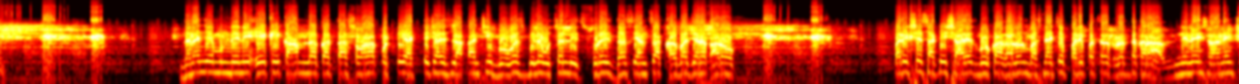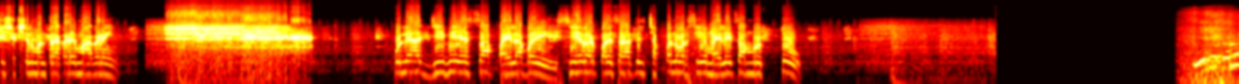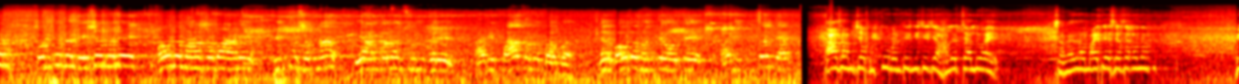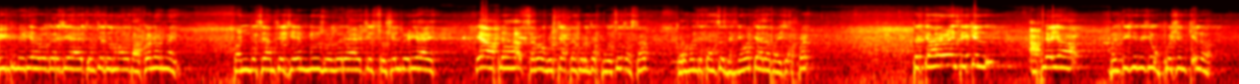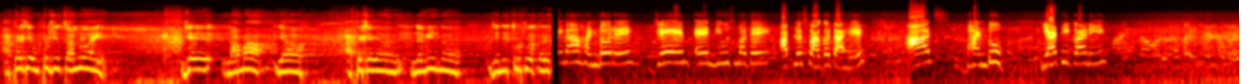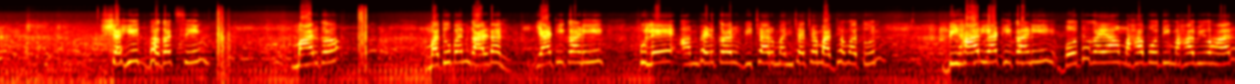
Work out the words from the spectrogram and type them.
धनंजय मुंडेने एकही काम न करता सोळा कोटी अठ्ठेचाळीस लाखांची बोगस बिलं उचलली. सुरेश धस यांचा खळबळजनक आरोप. परीक्षेसाठी शाळेत बुरखा घालून बसण्याचे परिपत्रक रद्द करा. निलेश राणेंची शिक्षण मंत्र्याकडे मागणी. पुण्यात जीबीएसचा पहिला बळी. सिंहगड परिसरातील छप्पन वर्षीय महिलेचा मृत्यू. करून संपूर्ण देशामध्ये बौद्ध महासभा आणि भिक्खू संघ हे आंदोलन सुरू करेल. आणि पाच बाबत जर बौद्ध भंते होते आणि तिथं त्या आज आमच्या भिक्खू भंतेजीची जी हालत चालू आहे सगळ्यांना माहिती असेल सगळ्यांना प्रिंट मीडिया वगैरे जे आहे तुमचे तुम्हाला दाखवणार नाही. पण जसे आमचे जे एम न्यूज वगैरे आहे जे सोशल मीडिया आहे ते आपल्या सर्व गोष्टी आपल्यापर्यंत पोहोचत असतात. खरं म्हणजे त्यांचं धन्यवाद द्यायला पाहिजे आपण. तर त्यावेळेस देखील आपल्या या बंदीजीने जे उपोषण केलं आता जे उपोषण चालू आहे जे लामा या आताच्या या नवीन जे नेतृत्व करत हंडोरे जे एम ए न्यूजमध्ये आपलं स्वागत आहे. आज भांडूप या ठिकाणी शहीद भगतसिंग मार्ग मधुबन गार्डन या ठिकाणी फुले आंबेडकर विचार मंचाच्या माध्यमातून बिहार या ठिकाणी बोधगया महाबोधी महाविहार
